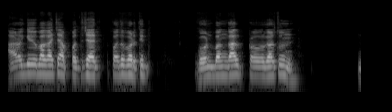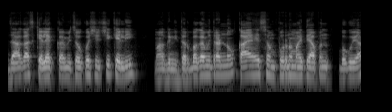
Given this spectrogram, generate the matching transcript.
आरोग्य विभागाच्या पदच्या पदभरतीत गोंड बंगाल प्रवर्गातून जागाच केल्या कमी चौकशीची केली मागणी. तर बघा मित्रांनो काय आहे संपूर्ण माहिती आपण बघूया.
